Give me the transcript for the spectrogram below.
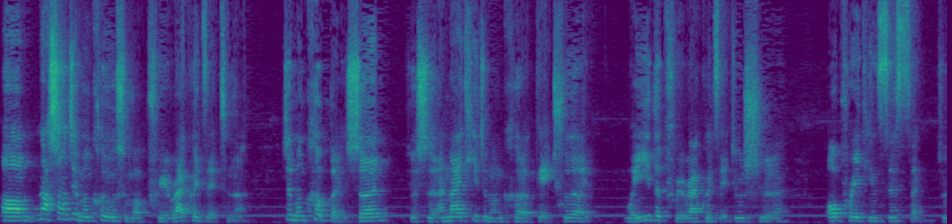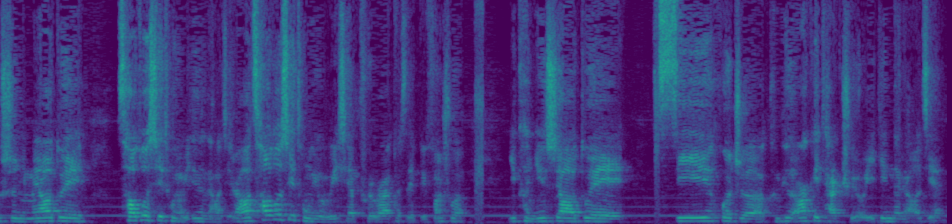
嗯，那上这门课有什么 prerequisite 呢？这门课本身就是 MIT 这门课给出的唯一的 prerequisite 就是。Operating system 就是你们要对操作系统有一定的了解，然后操作系统有一些 prerequisite，比方说你肯定是要对 C 或者 computer architecture 有一定的了解。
